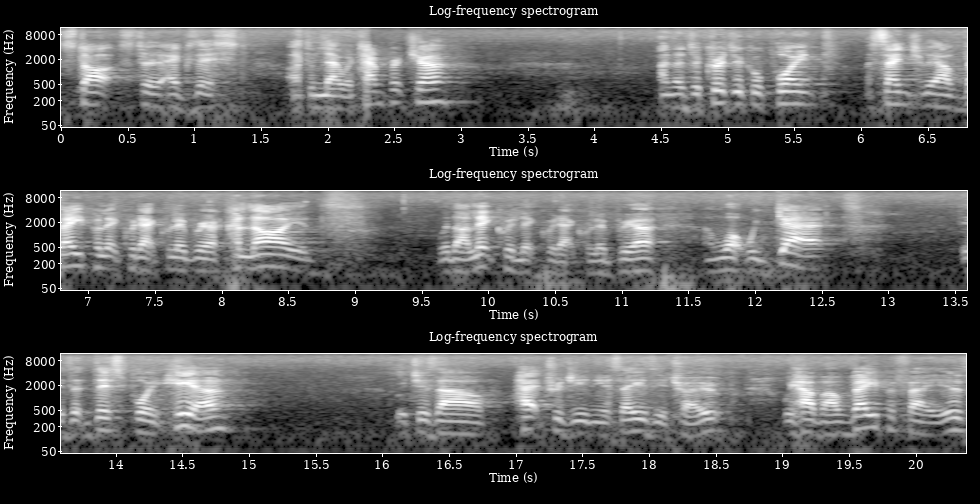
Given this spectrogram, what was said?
starts to exist at a lower temperature and at a critical point, essentially our vapor-liquid equilibria collides with our liquid-liquid equilibria, and what we get is at this point here, which is our heterogeneous azeotrope, we have our vapor phase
